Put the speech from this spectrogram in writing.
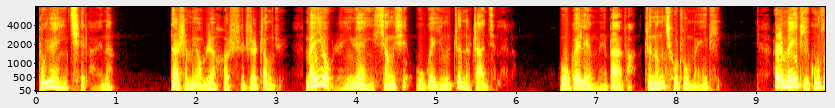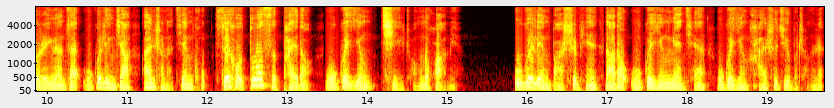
不愿意起来呢？但是没有任何实质证据，没有人愿意相信吴桂英真的站起来了。吴桂令没办法，只能求助媒体。而媒体工作人员在吴桂令家安上了监控，随后多次拍到吴桂英起床的画面。吴桂令把视频拿到吴桂英面前，吴桂英还是拒不承认。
